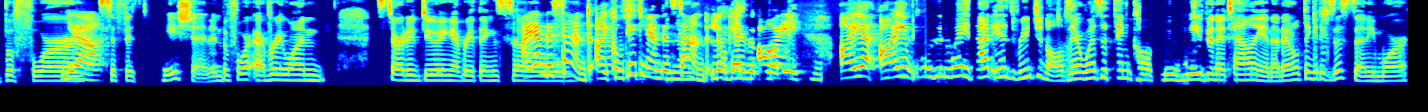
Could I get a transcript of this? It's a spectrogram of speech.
before yeah. sophistication and before everyone started doing everything so i understand. I completely understand. Yeah. look I, I i in a way that is regional. There was a thing called new haven italian and i don't think it exists anymore.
